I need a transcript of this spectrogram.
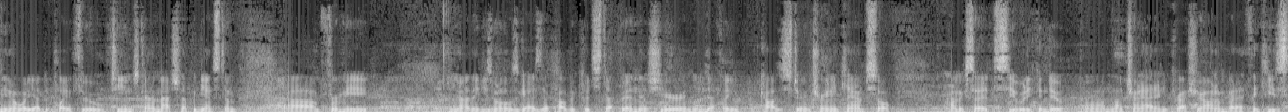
you know what he had to play through, teams kind of matching up against him. Uh, for me, you know, I think he's one of those guys that probably could step in this year and, and definitely cause a stir in training camp. So I'm excited to see what he can do. Uh, I'm not trying to add any pressure on him, but I think he's,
